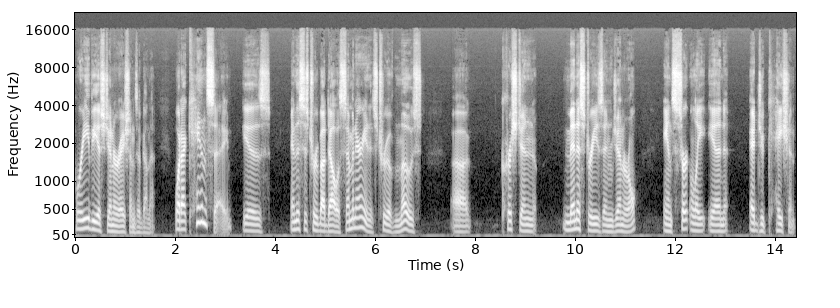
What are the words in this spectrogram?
previous generations have done that. What I can say is, and this is true about Dallas Seminary, and it's true of most uh, Christian ministries in general, and certainly in education.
